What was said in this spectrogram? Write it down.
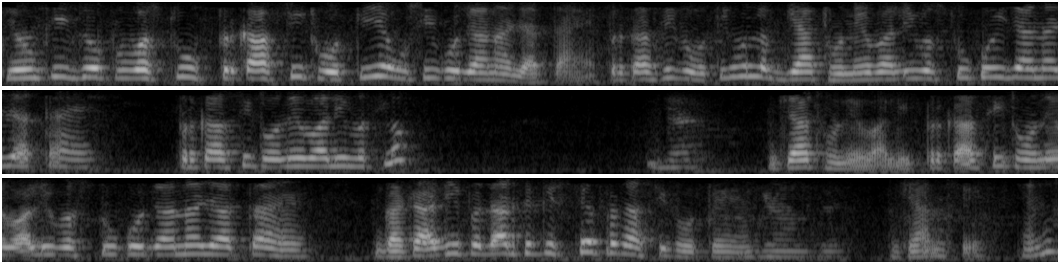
क्योंकि जो वस्तु प्रकाशित होती है उसी को जाना जाता है। प्रकाशित होती है मतलब ज्ञात होने वाली वस्तु को ही जाना जाता है। प्रकाशित होने वाली मतलब? ज्ञात होने वाली। प्रकाशित होने वाली वस्तु को जाना जाता है। घटादी पदार्थ किससे प्रकाशित होते हैं? ज्ञान से। है ना?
